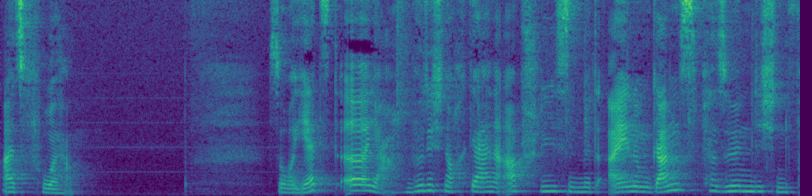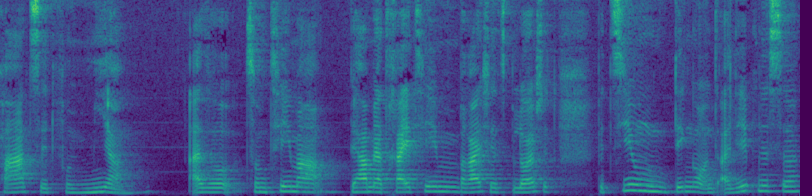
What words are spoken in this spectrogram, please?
als vorher. So, jetzt äh, ja, würde ich noch gerne abschließen mit einem ganz persönlichen Fazit von mir. Also zum Thema, wir haben ja drei Themenbereiche jetzt beleuchtet, Beziehungen, Dinge und Erlebnisse.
